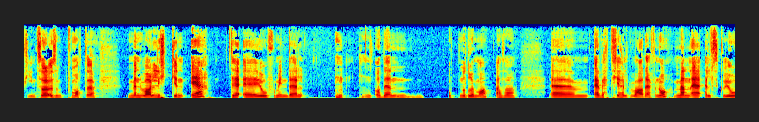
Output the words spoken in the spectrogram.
fint. Så altså, på en måte Men hva lykken er, det er jo for min del Og den oppnå drømmer. Altså um, Jeg vet ikke helt hva det er for noe, men jeg elsker jo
